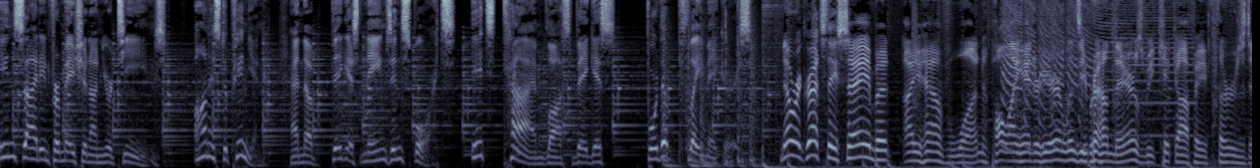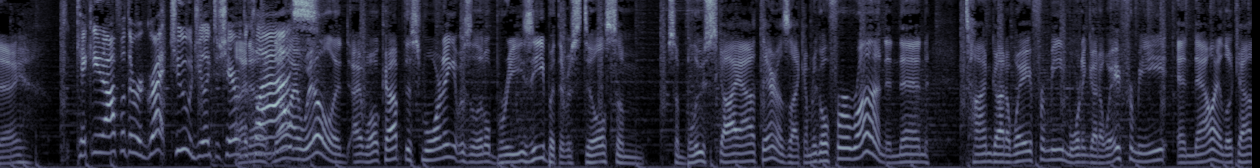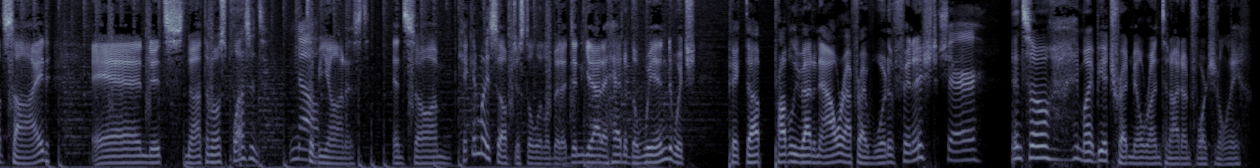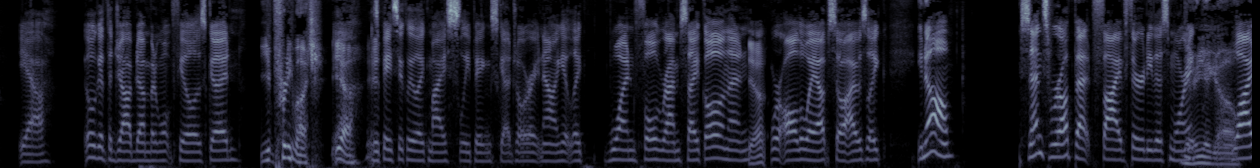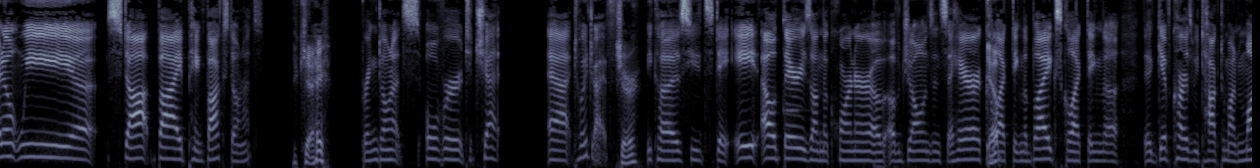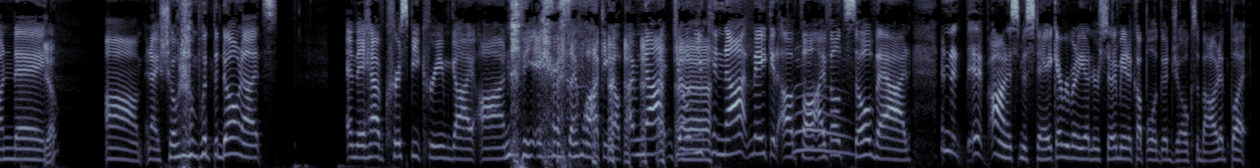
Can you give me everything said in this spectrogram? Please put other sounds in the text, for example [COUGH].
Inside information on your teams, honest opinion, and the biggest names in sports. It's time, Las Vegas, for the Playmakers. No regrets, they say, but I have one. Paul Ihander here, Lindsey Brown there as we kick off a Thursday. Kicking it off with a regret too. Would you like to share with I the know. class? No, I will. I woke up this morning. It was a little breezy, but there was still some some blue sky out there. I was like, I'm going to go for a run. And then time got away from me, morning got away from me, and now I look outside, and it's not the most pleasant, No. to be honest. And so I'm kicking myself just a little bit. I didn't get out ahead of the wind, which picked up probably about an hour after I would have finished. Sure. And so it might be a treadmill run tonight, unfortunately. Yeah. It'll get the job done, but it won't feel as good. You pretty much, yeah. It's it- basically like my sleeping schedule right now. I get like one full REM cycle and then Yeah. we're all the way up. So I was like, you know, since we're up at 5:30 this morning, There you go. why don't we uh, stop by Pink Box Donuts? okay, Bring donuts over to Chet at Toy Drive. sure. because he's day eight out there. He's on the corner of, of Jones and Sahara, collecting the bikes, collecting the, the gift cards. We talked to him on Monday. Yep. Um, and I showed [LAUGHS] up with the donuts, and they have Krispy Kreme guy on [LAUGHS] the air as I'm walking up. I'm not joking. You [LAUGHS] cannot make it up, Paul. I felt so bad, and it, it, honest mistake. Everybody understood. I made a couple of good jokes about it, but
